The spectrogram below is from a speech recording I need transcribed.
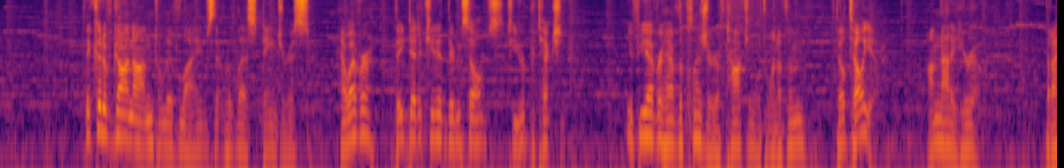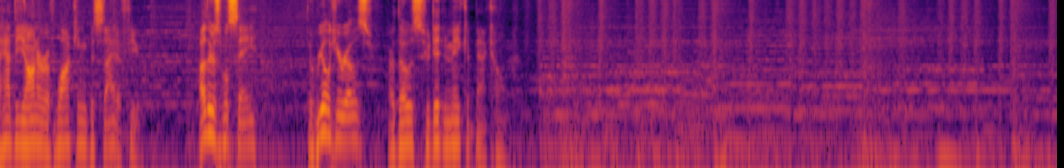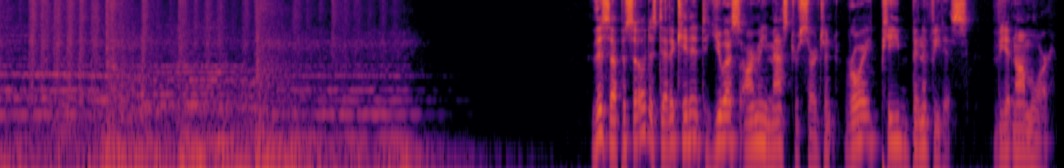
They could have gone on to live lives that were less dangerous. However, they dedicated themselves to your protection. If you ever have the pleasure of talking with one of them, they'll tell you, I'm not a hero but I had the honor of walking beside a few. Others will say, the real heroes are those who didn't make it back home. This episode is dedicated to U.S. Army Master Sergeant Roy P. Benavidez, Vietnam War.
